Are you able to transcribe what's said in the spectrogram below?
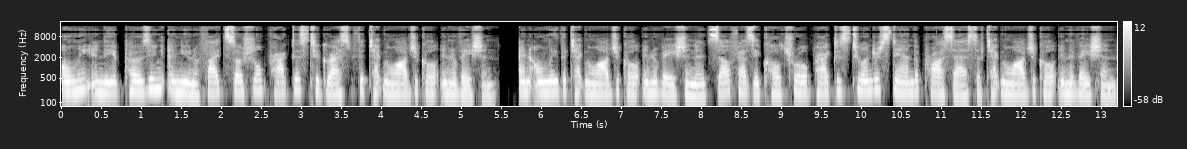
only in the opposing and unified social practice to grasp the technological innovation, and only the technological innovation itself as a cultural practice to understand the process of technological innovation.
